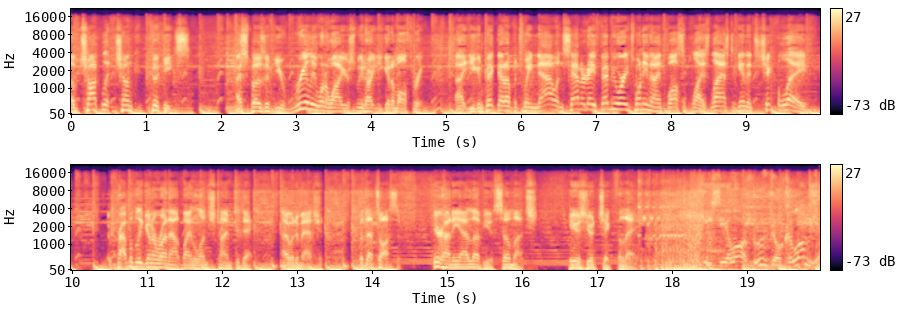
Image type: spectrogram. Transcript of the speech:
of chocolate chunk cookies. I suppose if you really want to wow your sweetheart, you get them all three. Uh, you can pick that up between now and Saturday, February 29th while supplies last. Again, it's Chick fil A. They're probably going to run out by lunchtime today, I would imagine. But that's awesome. Here, honey, I love you so much. Here's your Chick fil A. KCLR Boonville, Columbia.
